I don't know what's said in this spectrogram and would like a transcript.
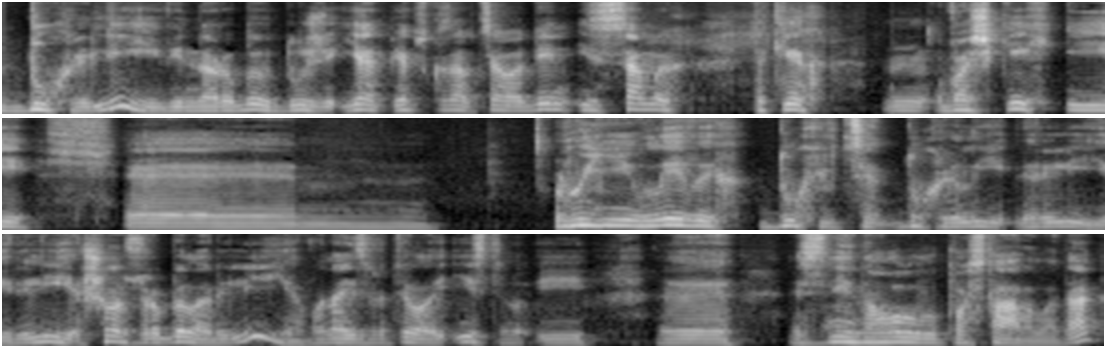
дух релігії він наробив дуже. Я, я б сказав, це один із самих таких важких і е, руйнівливих духів. Це дух релі- релігії. Релігія. Що зробила релігія? Вона і звратила істину і е, з ніг на голову поставила. Да?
